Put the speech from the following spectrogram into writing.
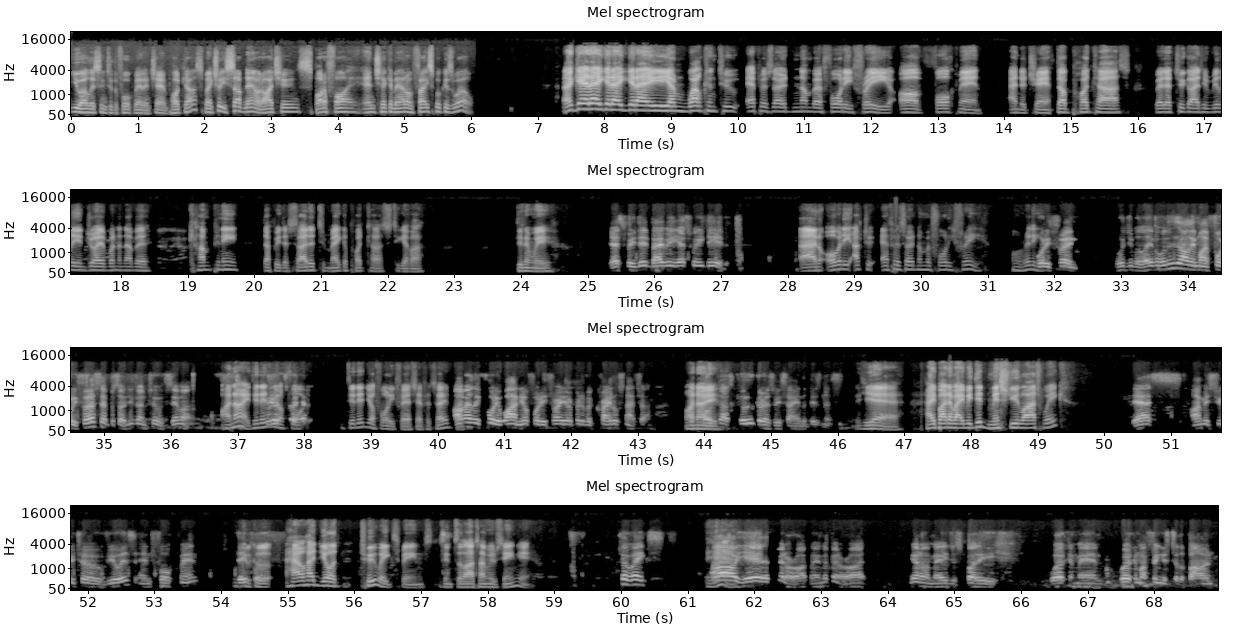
You are listening to the Forkman and Champ podcast. Make sure you sub now at iTunes, Spotify, and check them out on Facebook as well. Uh, g'day, g'day, g'day, and welcome to episode number 43 of Forkman and the Champ, the podcast where the two guys who really enjoy one another company that we decided to make a podcast together. Didn't we? Yes, we did, baby. Yes, we did. And already up to episode number 43. Already. 43. Would you believe it? Well, this is only my 41st episode. You've done two with Simmer. I know. Did it your did it your 41st episode? I'm only 41. You're 43. You're a bit of a cradle snatcher. I know. Podcast cougar, as we say in the business. Yeah. Hey, by the way, we did miss you last week. Yes, I missed you too, viewers and Forkman. Deeply. Cuckoo. How had your two weeks been since the last time we've seen you? Two weeks. Oh, yeah, they've been all right, man. They've been all right. You know me, just bloody working, man. Working my fingers to the bone.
